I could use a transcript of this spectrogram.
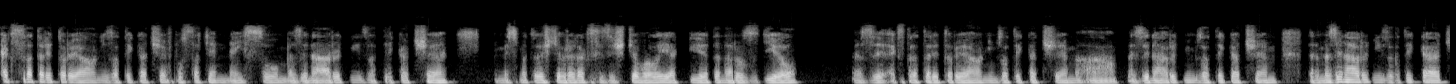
Extrateritoriální zatykače v podstatě nejsou mezinárodní zatykače. My jsme to ještě v redakci zjišťovali, jaký je ten rozdíl mezi extrateritoriálním zatykačem a mezinárodním zatykačem. Ten mezinárodní zatykač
